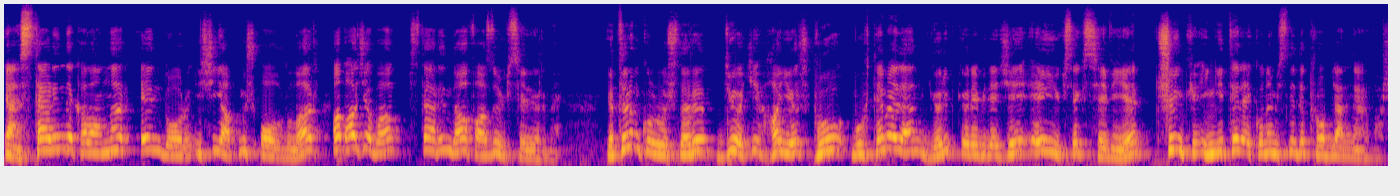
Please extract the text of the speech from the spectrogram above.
Yani sterlinde kalanlar en doğru işi yapmış oldular. Ama acaba sterlin daha fazla yükselir mi? Yatırım kuruluşları diyor ki hayır bu muhtemelen görüp görebileceği en yüksek seviye. Çünkü İngiltere ekonomisinde de problemler var.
